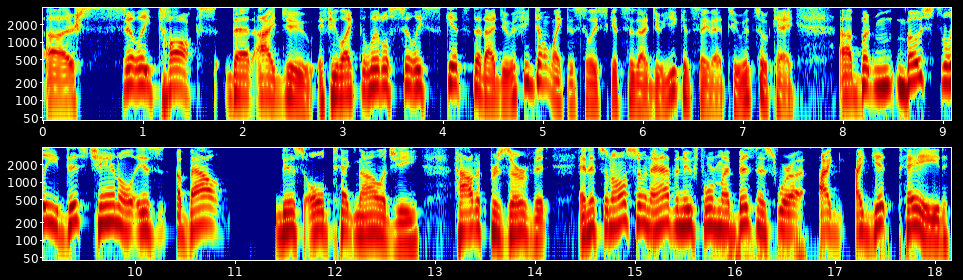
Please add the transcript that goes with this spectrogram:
uh, silly talks that I do, if you like the little silly skits that I do, if you don't like the silly skits that I do, you can say that too. It's okay. Uh, but mostly, this channel is about this old technology, how to preserve it, and it's an, also an avenue for my business where I I, I get paid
